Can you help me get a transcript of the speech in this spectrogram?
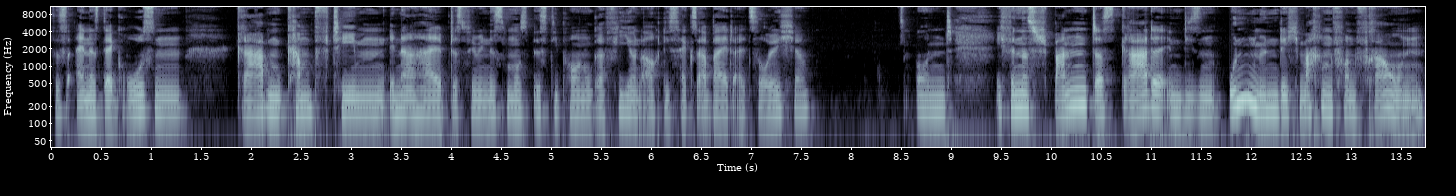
Das ist eines der großen Grabenkampfthemen innerhalb des Feminismus ist die Pornografie und auch die Sexarbeit als solche. Und ich finde es spannend, dass gerade in diesem Unmündigmachen von Frauen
